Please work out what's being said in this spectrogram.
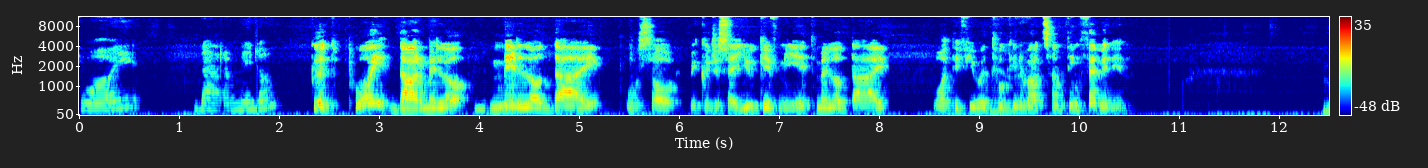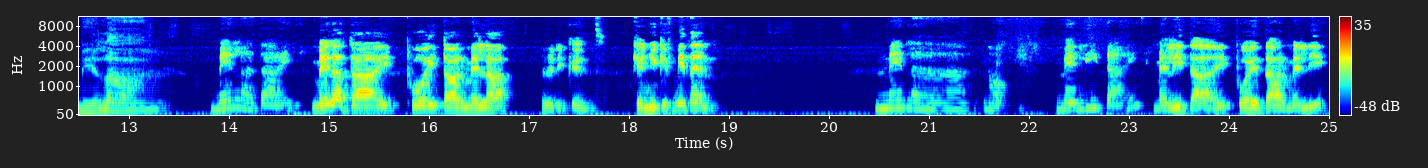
Vuoi mm. darmelo? Good. Puoi darmelo, me mm. lo dai. Also, we could just say, you give me it, me lo dai. What if you were talking about something feminine? Mila. Me la dai? Me la dai, darmela. Very good. Can you give me them? Me la... no. Me li dai? Me li dai, puoi darmeli.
